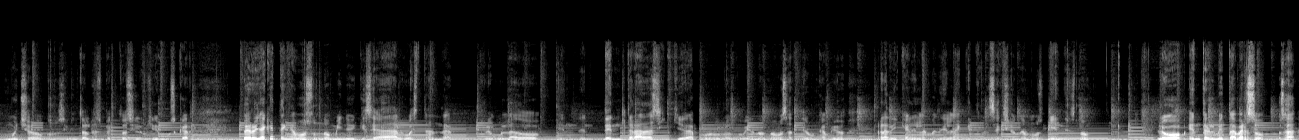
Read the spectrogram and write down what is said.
mucho conocimiento al respecto si lo quieren buscar, pero ya que tengamos un dominio y que sea algo estándar, regulado de entrada siquiera por los gobiernos, vamos a tener un cambio radical en la manera en la que transaccionamos bienes, ¿no? Luego entra el metaverso, o sea,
